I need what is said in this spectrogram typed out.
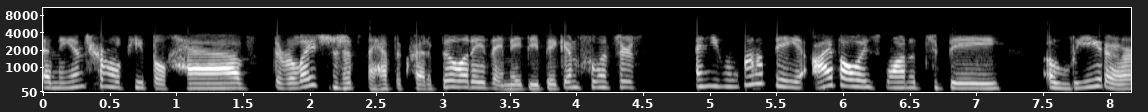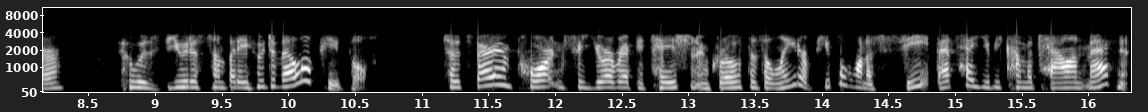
And the internal people have the relationships, they have the credibility, they may be big influencers. And you want to be, I've always wanted to be a leader who is viewed as somebody who developed people. So it's very important for your reputation and growth as a leader. People want to see that's how you become a talent magnet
